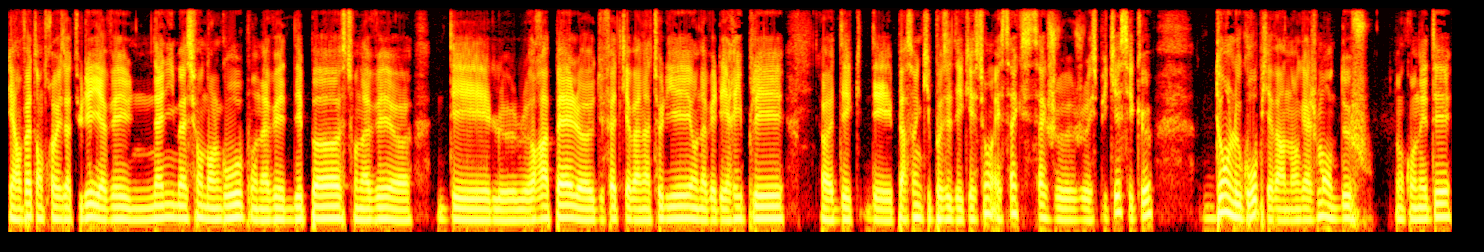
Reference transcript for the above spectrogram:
Et en fait, entre les ateliers, il y avait une animation dans le groupe, on avait des posts, on avait euh, des, le, rappel du fait qu'il y avait un atelier, on avait les replays, des, des, personnes qui posaient des questions. Et ça, c'est ça que je, je expliquer, c'est que dans le groupe, il y avait un engagement de fou. Donc on était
